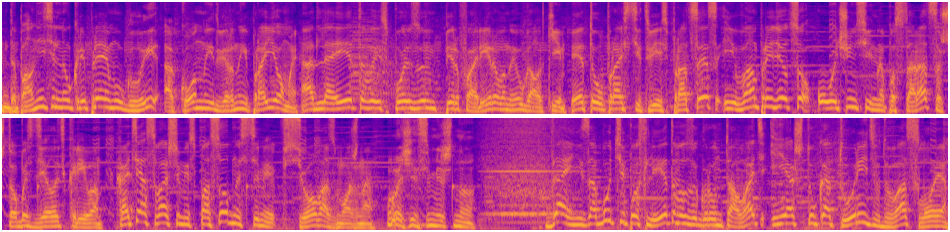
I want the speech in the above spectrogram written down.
Дополнительно укрепляем углы, оконные и дверные проемы, а для этого используем перфорированные уголки. Это упростит весь процесс, и вам придется очень сильно постараться, чтобы сделать криво. Хотя с вашими способностями все возможно. Очень смешно. Да, и не забудьте после этого загрунтовать и оштукатурить в два слоя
